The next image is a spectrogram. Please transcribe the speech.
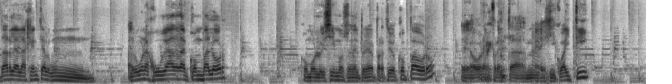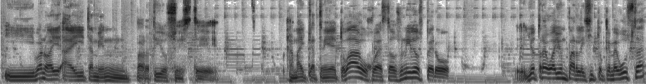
darle a la gente algún, alguna jugada con valor, como lo hicimos en el primer partido de Copa Oro. Eh, ahora enfrenta México-Haití. Y bueno, hay, hay también partidos, este, Jamaica, Trinidad y Tobago, juega Estados Unidos, pero yo traigo ahí un parlecito que me gusta,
